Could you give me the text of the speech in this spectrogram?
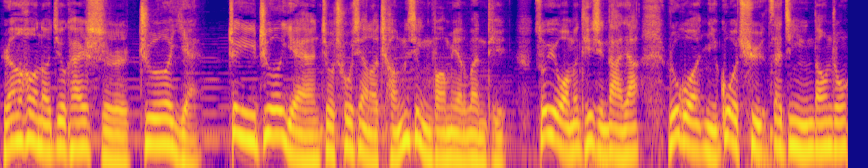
然后呢就开始遮掩。这一遮掩就出现了诚信方面的问题，所以我们提醒大家，如果你过去在经营当中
